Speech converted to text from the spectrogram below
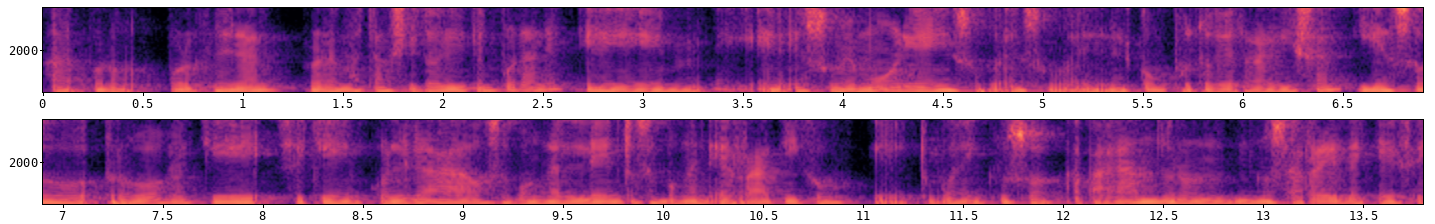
ah, por, por, lo general problemas transitorios y temporales eh, en, su memoria y en, su, en, su, en el cómputo que realizan, y eso provoca que se queden colgados, se pongan lentos, se pongan erráticos, tú puedes incluso apagándolo, no se arregle, que se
